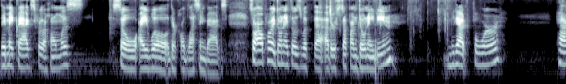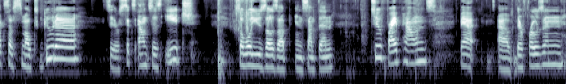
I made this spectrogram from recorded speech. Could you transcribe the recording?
they make bags for the homeless, so I will, they're called blessing bags. So I'll probably donate those with the other stuff I'm donating. We got four packs of smoked Gouda. Let's see, they're six ounces each. So we'll use those up in something. Two five pounds, bat, uh, they're frozen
